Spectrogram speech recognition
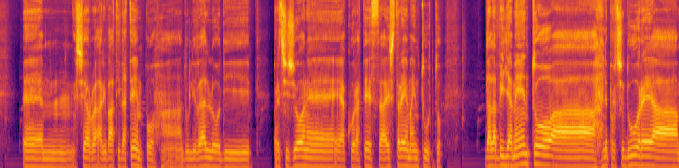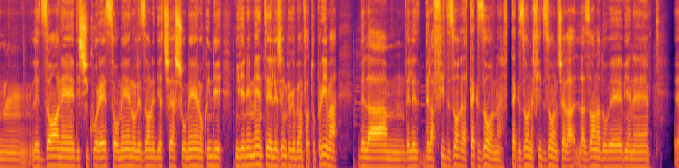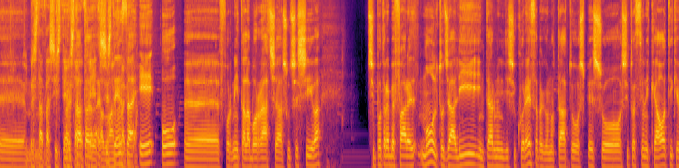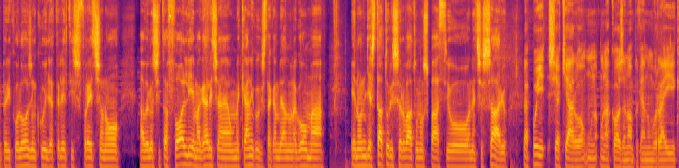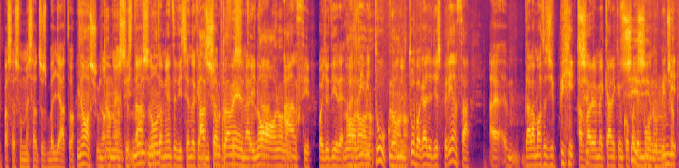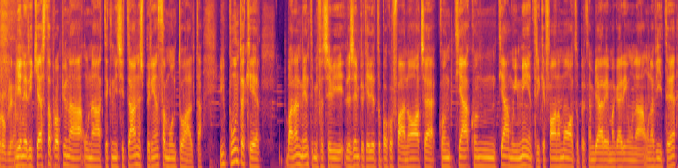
ehm, si è arrivati da tempo ad un livello di precisione e accuratezza estrema in tutto dall'abbigliamento alle procedure, alle zone di sicurezza o meno, le zone di accesso o meno. Quindi mi viene in mente l'esempio che abbiamo fatto prima della, delle, della feed zone, la tech zone, tech zone e feed zone, cioè la, la zona dove viene eh, prestata assistenza, prestata assistenza e o eh, fornita la borraccia successiva. Si potrebbe fare molto già lì in termini di sicurezza perché ho notato spesso situazioni caotiche, e pericolose in cui gli atleti sfrecciano a velocità folli e magari c'è un meccanico che sta cambiando una gomma e non gli è stato riservato uno spazio necessario. Beh, poi sia chiaro un, una cosa, no? perché non vorrei che passasse un messaggio sbagliato. No, assolutamente. No, non si sta non, assolutamente non, dicendo che non c'è professionalità. No, no, no. Anzi, voglio dire, arrivi tu con il tuo bagaglio di esperienza eh, dalla MotoGP a Sì. fare il meccanico in Coppa Sì, del sì, Mondo, quindi viene richiesta proprio una, una tecnicità, un'esperienza molto alta. Il punto è che banalmente mi facevi l'esempio che hai detto poco fa, no? Cioè contia- contiamo i metri che fa una moto per cambiare magari una, una vite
